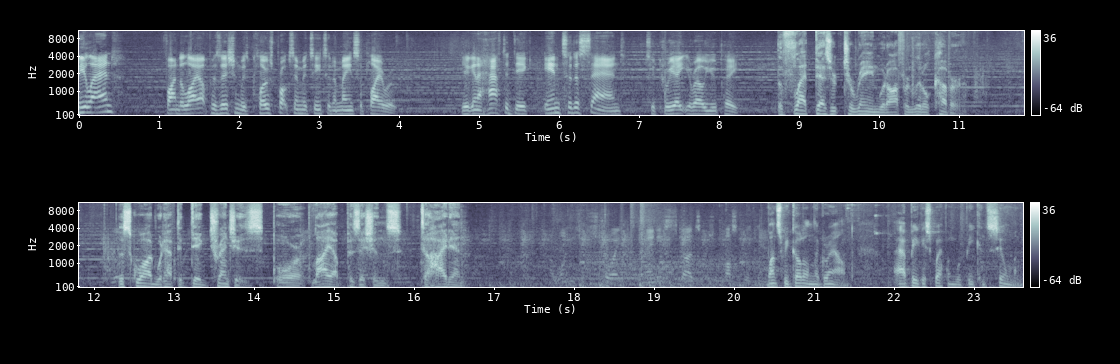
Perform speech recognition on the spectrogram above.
you land, find a lie-up position with close proximity to the main supply route. You're going to have to dig into the sand to create your LUP. The flat desert terrain would offer little cover. The squad would have to dig trenches or lie-up positions to hide in. Once we got on the ground, our biggest weapon would be concealment.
